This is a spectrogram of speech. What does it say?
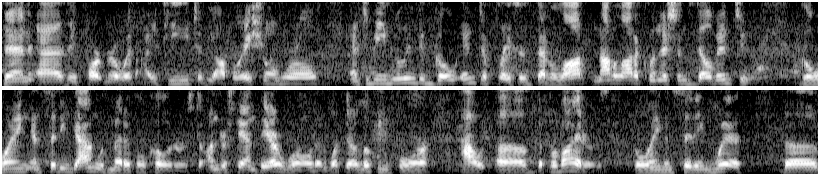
then as a partner with IT to the operational world, and to be willing to go into places that a lot, not a lot of clinicians delve into, going and sitting down with medical coders to understand their world and what they're looking for out of the providers, going and sitting with the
